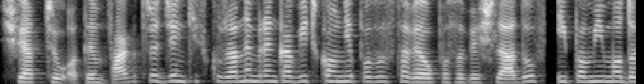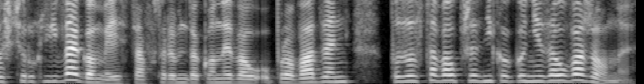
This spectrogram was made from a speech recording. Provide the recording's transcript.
Świadczył o tym fakt, że dzięki skórzanym rękawiczkom nie pozostawiał po sobie śladów i pomimo dość ruchliwego miejsca, w którym dokonywał uprowadzeń, pozostawał przez nikogo niezauważony.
